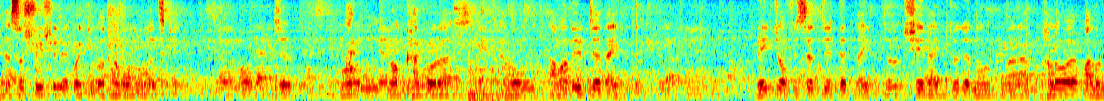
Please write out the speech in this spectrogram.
অ্যাসোসিয়েশনের কয়েকটি কথা বলব আজকে। যে মন রক্ষা করা এবং আমাদের যে দায়িত্ব রেঞ্জ অফিসার যে দায়িত্ব, সেই দায়িত্ব যেন ওনারা ভালোভাবে পালন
